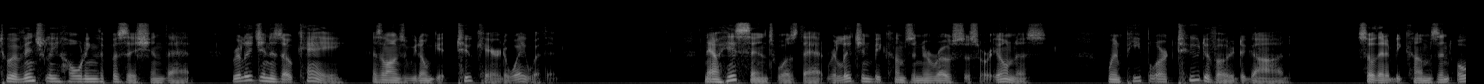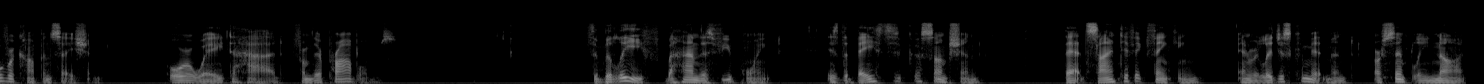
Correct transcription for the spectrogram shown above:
to eventually holding the position that religion is okay as long as we don't get too carried away with it. Now, his sense was that religion becomes a neurosis or illness when people are too devoted to God so that it becomes an overcompensation or a way to hide from their problems. The belief behind this viewpoint is the basic assumption that scientific thinking and religious commitment are simply not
